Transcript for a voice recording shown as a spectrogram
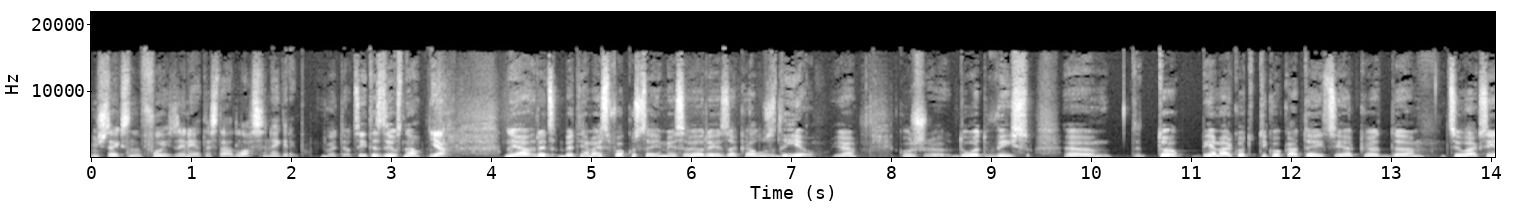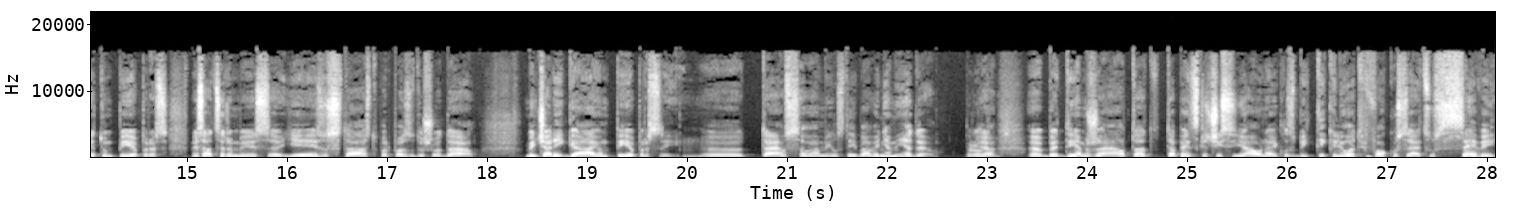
viņš teiks, nu, fuj, ziniet, es tādu lasi negribu. Vai tev citas dzīves nav? Jā. Nu jā, redz, bet ja mēs fokusējamies vēlreiz uz Dievu, ja, kurš uh, dod visu, um, to piemēru, ko tu tikko teici, ja, kad um, cilvēks iet un pieprasa, mēs atceramies uh, Jēzus stāstu par pazudušo dēlu. Viņš arī gāja un pieprasīja. Mm. Uh, tēvs savā mīlestībā viņam iedeva. Protams. Ja? Bet, diemžēl, tad, tāpēc, ka šis jauneklis bija tik ļoti fokusēts uz sevi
